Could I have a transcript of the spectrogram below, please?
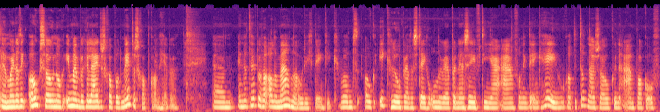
Eh, maar dat ik ook zo nog in mijn begeleiderschap wat mentorschap kan hebben. Um, en dat hebben we allemaal nodig, denk ik. Want ook ik loop wel eens tegen onderwerpen na 17 jaar aan. Van ik denk, hé, hey, hoe had ik dat nou zo kunnen aanpakken? Of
